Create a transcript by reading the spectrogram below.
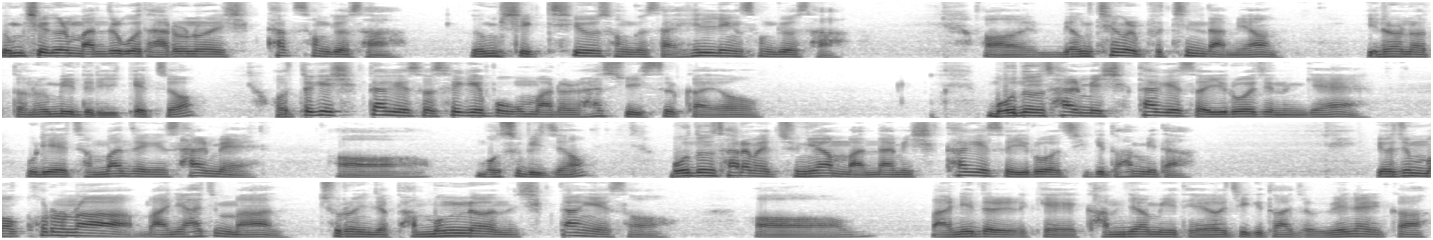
음식을 만들고 다루는 식탁 선교사, 음식 치유 선교사, 힐링 선교사 어, 명칭을 붙인다면 이런 어떤 의미들이 있겠죠. 어떻게 식탁에서 세계보고마를 할수 있을까요? 모든 삶이 식탁에서 이루어지는 게 우리의 전반적인 삶의 어, 모습이죠. 모든 사람의 중요한 만남이 식탁에서 이루어지기도 합니다. 요즘 뭐 코로나 많이 하지만 주로 이제 밥 먹는 식당에서 어, 많이들 이렇게 감염이 되어지기도 하죠. 왜냐니까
